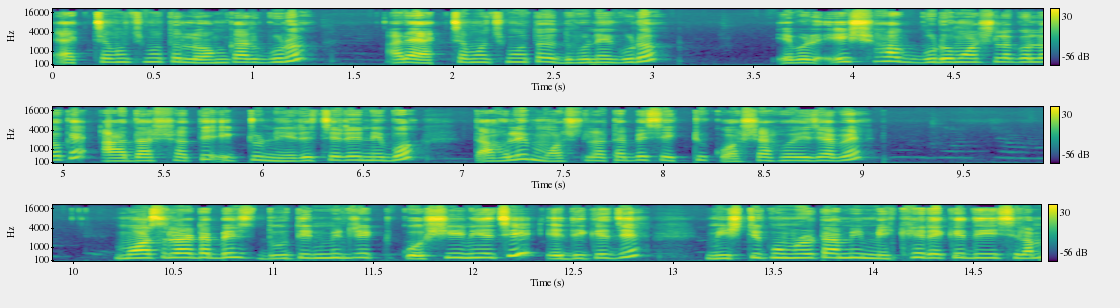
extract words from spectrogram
এক চামচ মতো লঙ্কার গুঁড়ো আর এক চামচ মতো ধনে গুঁড়ো। এবার এই সব গুঁড়ো মশলাগুলোকে আদার সাথে একটু নেড়ে চেড়ে নেব, তাহলে মশলাটা বেশ একটু কষা হয়ে যাবে। মশলাটা বেশ দু তিন মিনিট একটু কষিয়ে নিয়েছি। এদিকে যে মিষ্টি কুমড়োটা আমি মেখে রেখে দিয়েছিলাম,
